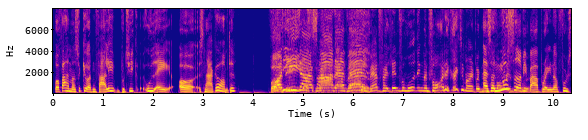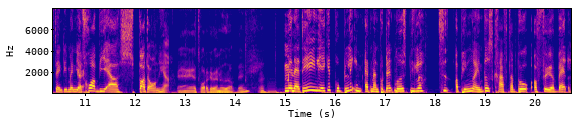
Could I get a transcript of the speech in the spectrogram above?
Hvorfor har man så gjort en farlig butik ud af at snakke om det? Fordi der snart er Det er valg. i hvert fald den formodning, man får. Er det ikke rigtigt, mig? Altså nu sidder vi bare og brainer fuldstændig, men jeg ja. tror, vi er spot on her. Ja, jeg tror, der kan være noget om det, ikke? Ja. Men er det egentlig ikke et problem, at man på den måde spilder tid og penge og embedskræfter på at føre valg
